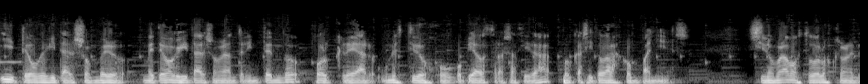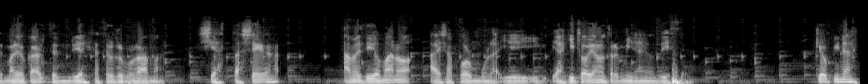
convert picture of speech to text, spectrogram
Y tengo que quitar el sombrero, me tengo que quitar el sombrero ante Nintendo por crear un estilo de juego copiado hasta la saciedad por casi todas las compañías. Si nombramos todos los clones de Mario Kart tendríais que hacer otro programa. Si hasta Sega ha metido mano a esa fórmula y, aquí todavía no termina y nos dice. ¿Qué opinas?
